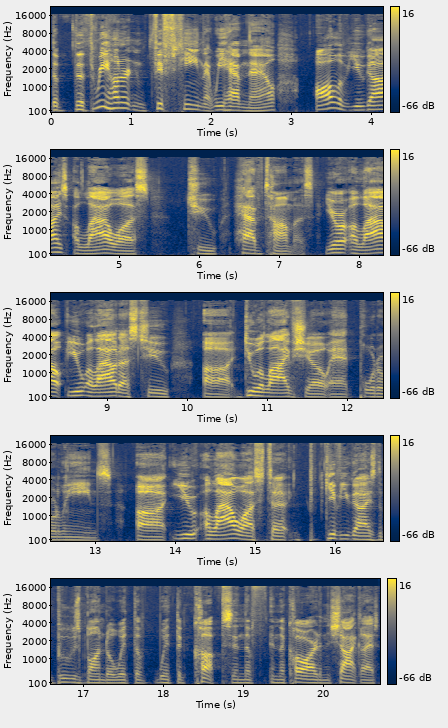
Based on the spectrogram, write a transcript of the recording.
the the 315 that we have now, all of you guys allow us to have Thomas. You're allow you allowed us to uh, do a live show at Port Orleans. Uh, you allow us to give you guys the booze bundle with the with the cups and the in the card and the shot glass.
